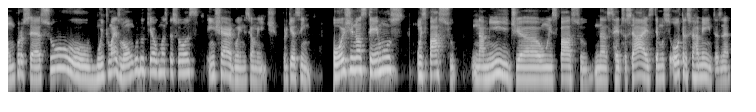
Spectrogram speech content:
Um processo muito mais longo do que algumas pessoas enxergam inicialmente. Porque, assim, hoje nós temos um espaço na mídia, um espaço nas redes sociais, temos outras ferramentas, né?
